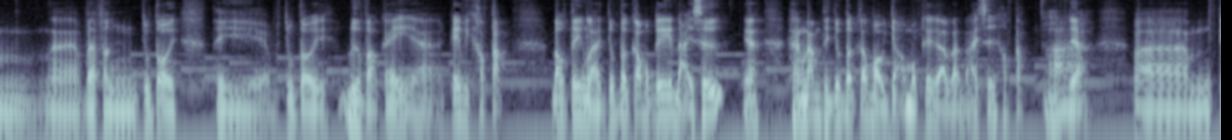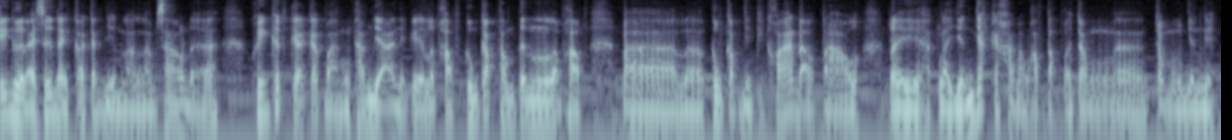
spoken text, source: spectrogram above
à, về phần chúng tôi thì chúng tôi đưa vào cái à, cái việc học tập. Đầu tiên là chúng tôi có một cái đại sứ nha. Hàng năm thì chúng tôi có bầu chọn một cái gọi là đại sứ học tập. À. yeah. Và cái người đại sứ này có trách nhiệm là làm sao để khuyến khích các bạn tham gia những cái lớp học cung cấp thông tin lớp học và cung cấp những cái khóa đào tạo rồi hoặc là dẫn dắt các hoạt động học tập ở trong ờ, trong doanh nghiệp.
